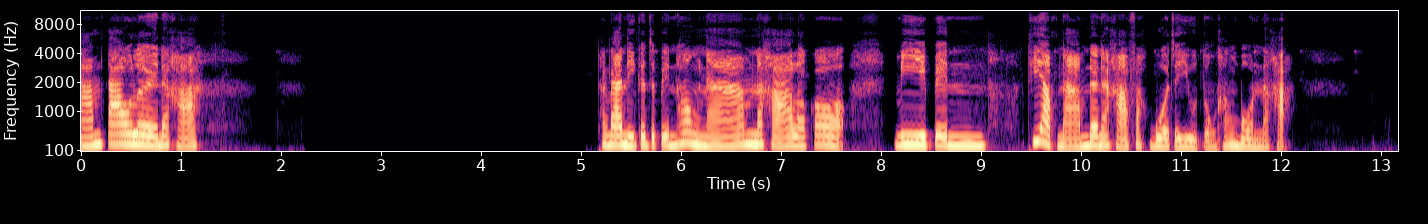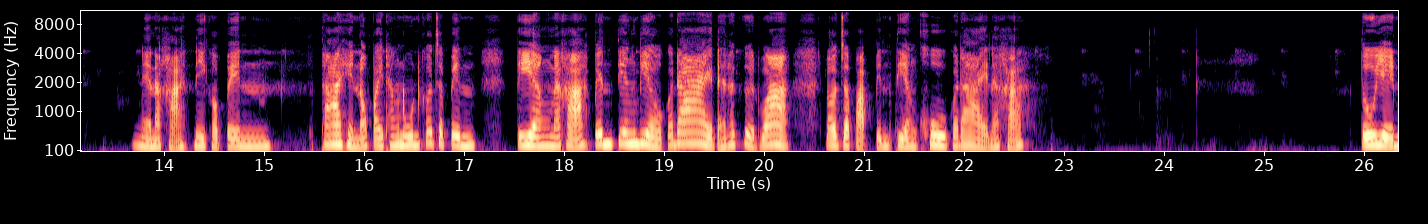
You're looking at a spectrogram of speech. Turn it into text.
ามเตาเลยนะคะ ทางด้านนี้ก็จะเป็นห้องน้ำนะคะ แล้วก็มีเป็นที่อาบน้ำด้วยนะคะ ฝักบัวจะอยู่ตรงข้างบนนะคะ เนี่ยนะคะ นี่ก็เป็น ถ้าเห็นออกไปทางนู้นก็จะเป็นเตียงนะคะ เป็นเตียงเดี่ยวก็ได้ แต่ถ้าเกิดว่าเราจะปรับเป็นเตียงคู่ก็ได้นะคะ ตู้เย็น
